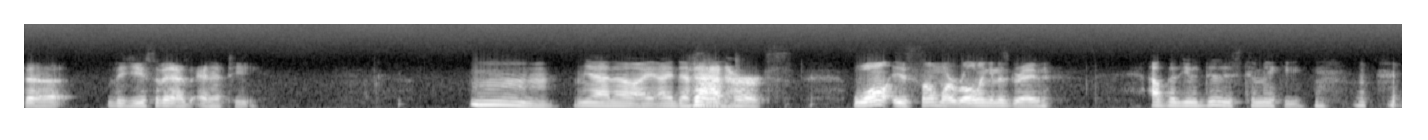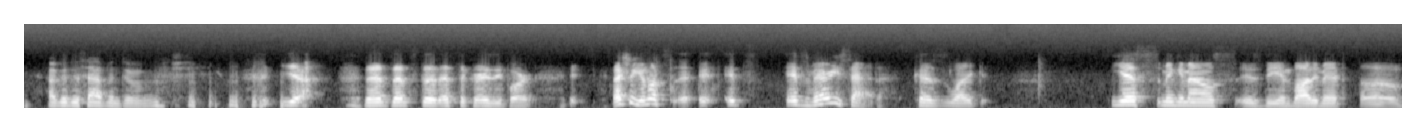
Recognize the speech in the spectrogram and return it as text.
the the use of it as NFT. Mm, yeah, no, I I definitely. That hurts. Walt is somewhere rolling in his grave. How could you do this to Mickey? how could this happen to him? yeah, that that's the that's the crazy part. It- actually, you know, what's, it, it's it's very sad because like, yes, Mickey Mouse is the embodiment of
